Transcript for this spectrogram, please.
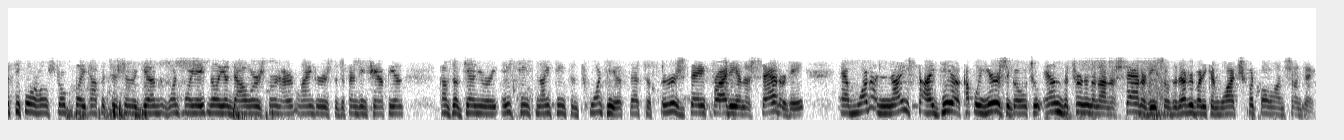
54-hole stroke play competition again. 1.8 million dollars. Bernhard Langer is the defending champion comes up January 18th, 19th, and 20th. That's a Thursday, Friday, and a Saturday. And what a nice idea a couple of years ago to end the tournament on a Saturday so that everybody can watch football on Sunday.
